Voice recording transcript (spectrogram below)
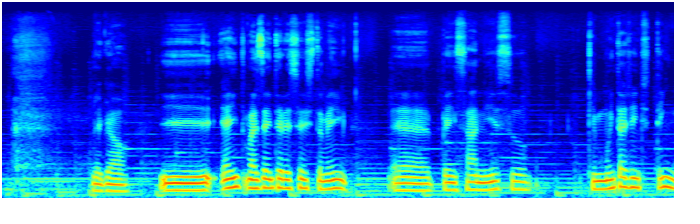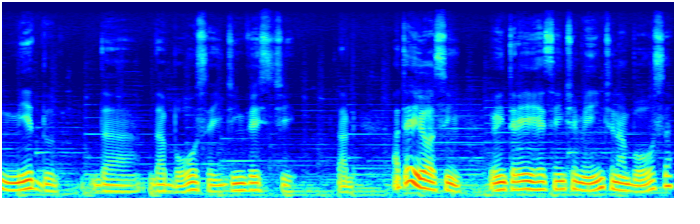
Legal. E, é, mas é interessante também é, pensar nisso, que muita gente tem medo da, da bolsa e de investir, sabe? Até eu, assim, eu entrei recentemente na bolsa,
